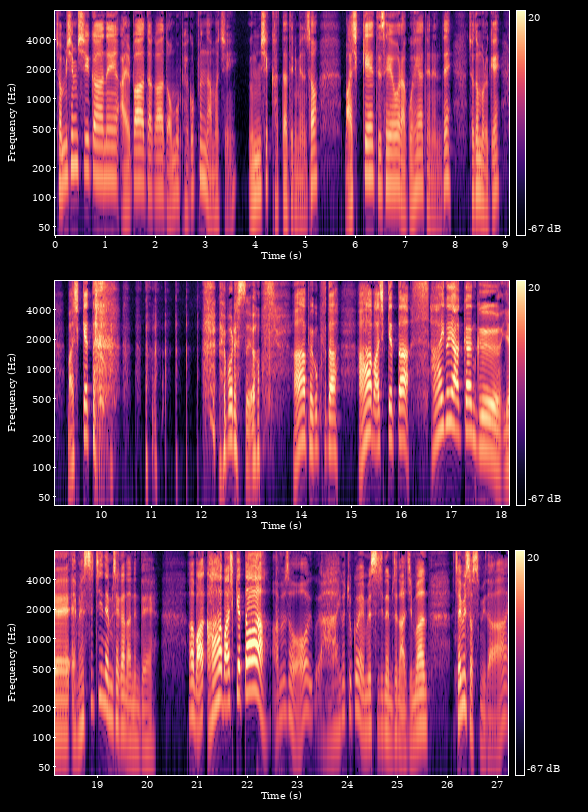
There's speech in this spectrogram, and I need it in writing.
점심시간에 알바하다가 너무 배고픈 나머지 음식 갖다 드리면서 맛있게 드세요라고 해야 되는데 저도 모르게 맛있겠다 해버렸어요. 아 배고프다. 아 맛있겠다. 아 이거 약간 그 예 MSG 냄새가 나는데 아, 마, 아, 맛있겠다! 하면서, 이거, 아, 이거 조금 MSG 냄새 나지만, 재밌었습니다.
